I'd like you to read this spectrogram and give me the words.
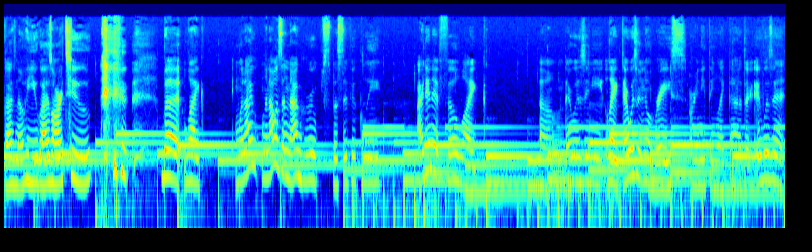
guys know who you guys are too. but like when I when I was in that group specifically, I didn't feel like um, there was any like there wasn't no race or anything like that. There, it wasn't.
